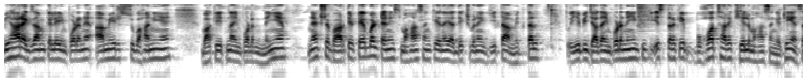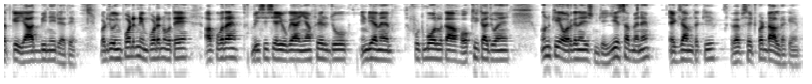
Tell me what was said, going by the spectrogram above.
बिहार एग्ज़ाम के लिए इंपॉर्टेंट है। आमिर सुबहानी है। बाकी इतना इंपॉर्टेंट नहीं है। नेक्स्ट भारतीय टेबल टेनिस महासंघ के नए अध्यक्ष बने गीता मित्तल। तो ये भी ज़्यादा इंपॉर्टेंट नहीं है, क्योंकि इस तरह के बहुत सारे खेल महासंघ है, ठीक है? सबके याद भी नहीं रहते। बट जो इंपॉर्टेंट इंपॉर्टेंट होते हैं, आपको पता है बीसीसीआई हो गया, या फिर जो इंडिया में फुटबॉल का हॉकी का जो है, उनके ऑर्गेनाइजेशन के, ये सब मैंने एग्ज़ाम तक की वेबसाइट पर डाल रखे हैं।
